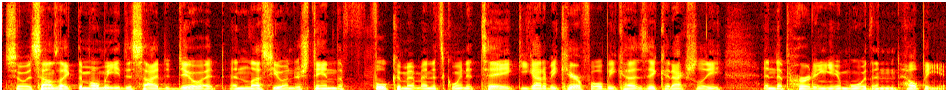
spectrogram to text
So it sounds like the moment you decide to do it, unless you understand the full commitment it's going to take, you got to be careful because it could actually end up hurting you more than helping you.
